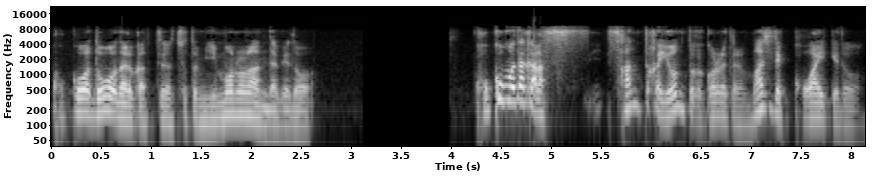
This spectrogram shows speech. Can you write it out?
ここはどうなるかっていうのはちょっと見物なんだけど、ここもだから3とか4とか来られたらマジで怖いけど、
